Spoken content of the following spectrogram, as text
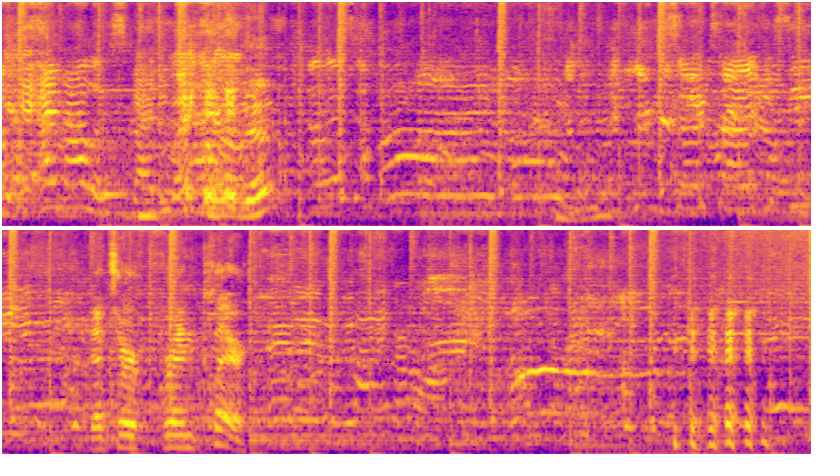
Okay, I'm Alice, by the way. Yeah. so excited to see you. That's her friend Claire.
